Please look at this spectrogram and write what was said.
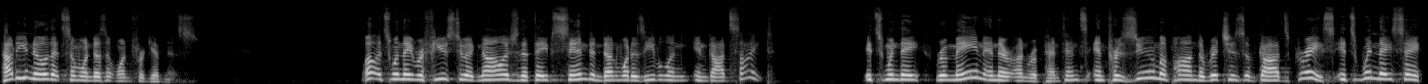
How do you know that someone doesn't want forgiveness? Well, it's when they refuse to acknowledge that they've sinned and done what is evil in, in God's sight. It's when they remain in their unrepentance and presume upon the riches of God's grace. It's when they say,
